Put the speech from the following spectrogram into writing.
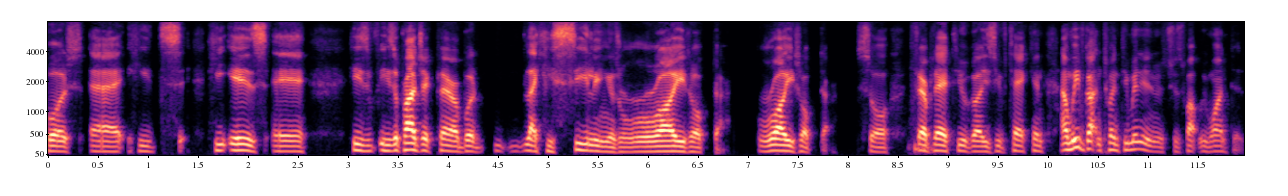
but uh, he's he is a he's he's a project player, but like his ceiling is right up there, right up there. So fair play to you guys. You've taken, and we've gotten 20 million, which is what we wanted,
